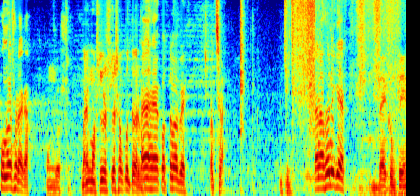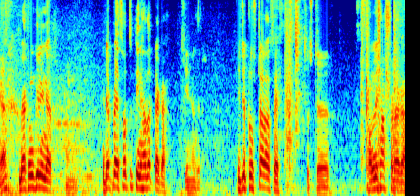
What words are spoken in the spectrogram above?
পনেরোশো টাকা। পনেরোশো। মানে মশলা টসলা সব করতে পারবে হ্যাঁ হ্যাঁ করতে পারবে। আচ্ছা। জি। প্যানাসোনিকের ব্যাকুম ক্লিনার ভ্যাকুম ক্লিনার এটা প্রাইস হচ্ছে তিন হাজার টাকা। তিন হাজার কিছু টোস্টার আছে। টোস্টার অনলি সাতশো টাকা।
